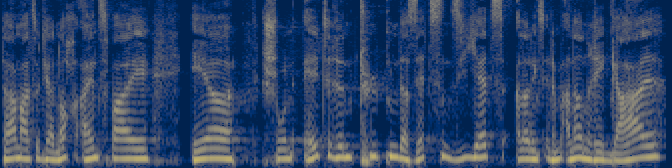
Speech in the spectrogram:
damals und ja noch ein, zwei eher schon älteren Typen, das setzen sie jetzt allerdings in einem anderen Regal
